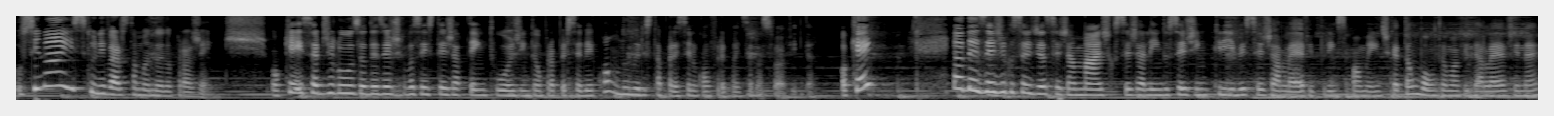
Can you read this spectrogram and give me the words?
os sinais que o universo está mandando para gente. Ok, ser de luz, eu desejo que você esteja atento hoje, então, para perceber qual número está aparecendo com frequência na sua vida. Ok? Eu desejo que o seu dia seja mágico, seja lindo, seja incrível seja leve, principalmente, que é tão bom ter uma vida leve, né?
